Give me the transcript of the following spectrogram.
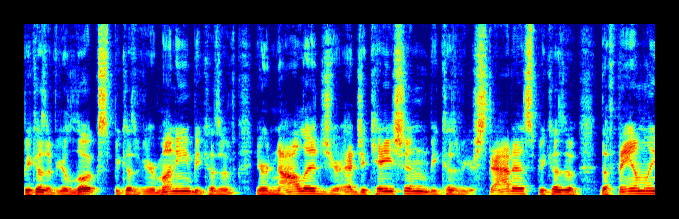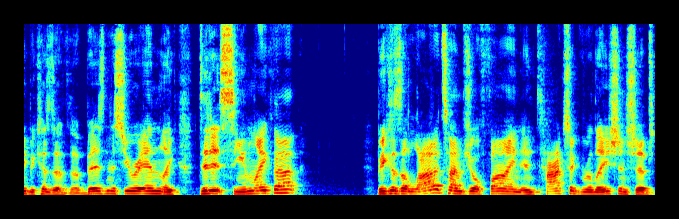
because of your looks, because of your money, because of your knowledge, your education, because of your status, because of the family, because of the business you were in? Like, did it seem like that? Because a lot of times you'll find in toxic relationships,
